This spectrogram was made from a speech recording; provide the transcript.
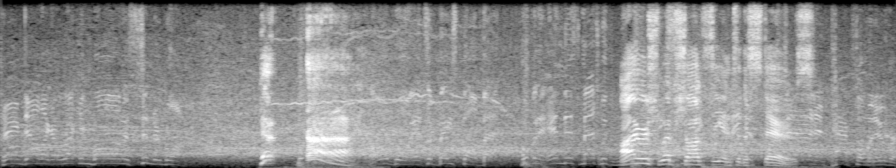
Came down like a wrecking ball on a cinder block. Here. Ah! Oh boy, it's a baseball bat. Hoping to end this match with Irish whip Shotzi into the stairs. Impactful maneuver.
